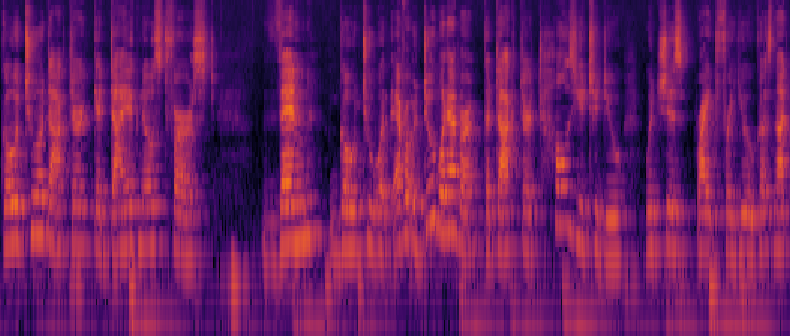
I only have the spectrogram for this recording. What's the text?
Go to a doctor, get diagnosed first, then go to whatever or do whatever the doctor tells you to do, which is right for you, because not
